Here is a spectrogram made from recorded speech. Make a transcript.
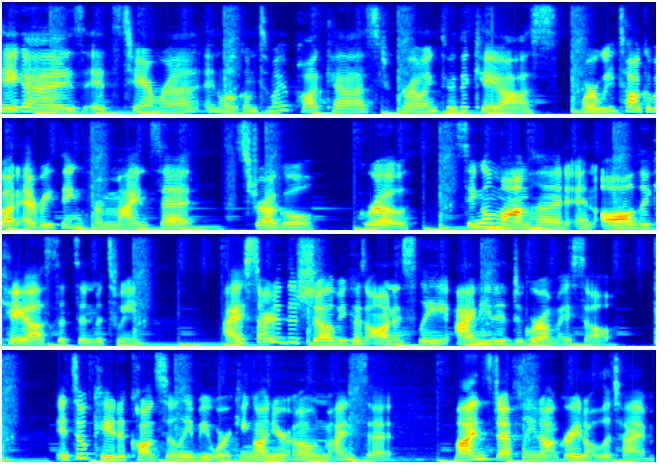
Hey guys, it's Tamara, and welcome to my podcast, Growing Through the Chaos, where we talk about everything from mindset, struggle, growth, single momhood, and all the chaos that's in between. I started this show because honestly, I needed to grow myself. It's okay to constantly be working on your own mindset. Mine's definitely not great all the time,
